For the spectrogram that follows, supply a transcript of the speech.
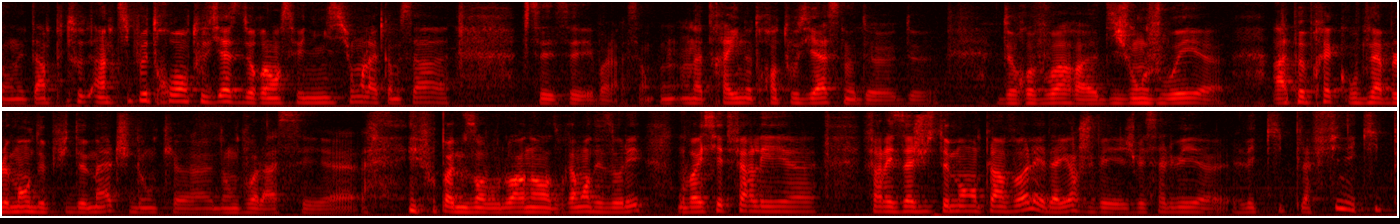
on était un, petit peu trop enthousiaste de relancer une émission là comme ça. C'est voilà, on, a trahi notre enthousiasme de, de, revoir euh, Dijon jouer à peu près convenablement depuis deux matchs. Donc donc voilà, c'est il faut pas nous en vouloir. Non, vraiment désolé. On va essayer de faire les faire les ajustements en plein vol. Et d'ailleurs, je vais je vais saluer l'équipe, la fine équipe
